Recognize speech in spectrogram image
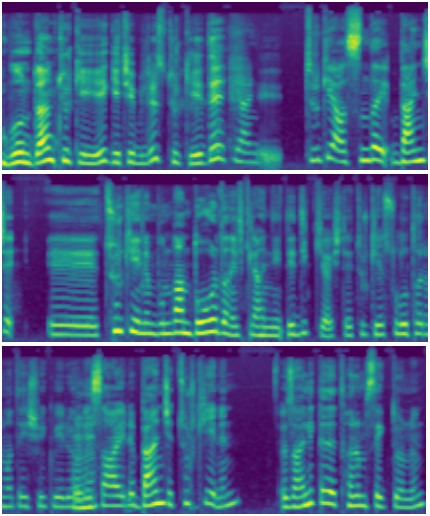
Bundan Türkiye'ye geçebiliriz. Türkiye'de yani e, Türkiye aslında bence e, Türkiye'nin bundan doğrudan etkilenen hani dedik ya işte Türkiye sulu tarıma teşvik veriyor Hı -hı. vesaire. Bence Türkiye'nin özellikle de tarım sektörünün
